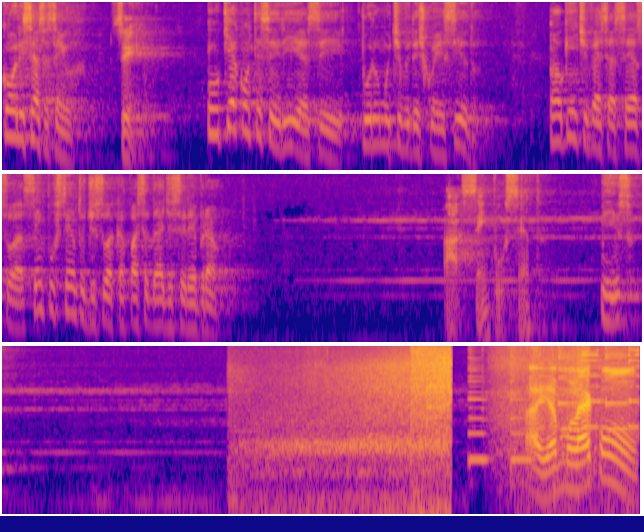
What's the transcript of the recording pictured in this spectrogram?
Com licença, senhor. Sim. O que aconteceria se, por um motivo desconhecido, alguém tivesse acesso a 100% de sua capacidade cerebral? Ah, 100%? Isso. Aí a mulher com,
